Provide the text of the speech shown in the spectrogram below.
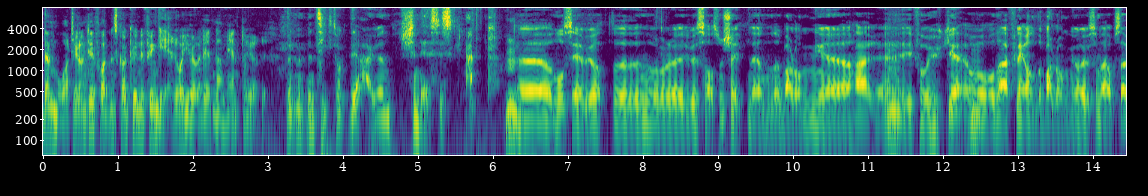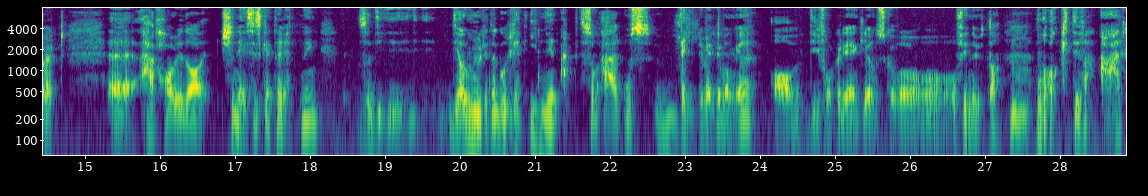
den må ha tilgang til for at den skal kunne fungere og gjøre det den er ment å gjøre. Men, men, men TikTok det er jo en kinesisk app. Eh, og nå ser vi jo at eh, nå var det USA som skøyt ned en ballong eh, her mm. i forrige uke, og, og det er flere andre ballonger som er observert. Eh, her har vi da kinesisk etterretning. Så de, de har jo muligheten til å gå rett inn i en app som er hos veldig veldig mange av de folka de egentlig ønsker å, å, å finne ut av. Hvor aktive er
